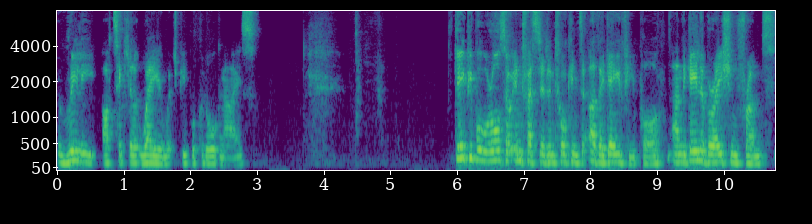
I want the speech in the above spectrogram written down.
really articulate way in which people could organize gay people were also interested in talking to other gay people and the Gay Liberation Front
